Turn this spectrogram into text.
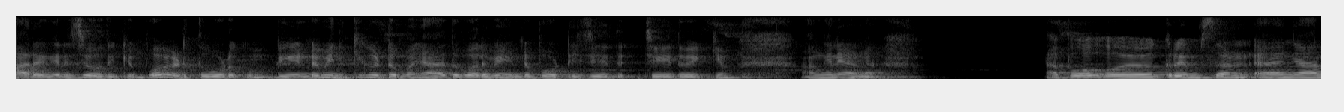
ആരെങ്കിലും ചോദിക്കുമ്പോൾ എടുത്തു കൊടുക്കും. വീണ്ടും എനിക്ക് കിട്ടുമ്പോൾ ഞാൻ ഇതുപോലെ വീണ്ടും പൊട്ടി ചെയ്ത് ചെയ്തു വയ്ക്കും അങ്ങനെയാണ്. അപ്പോൾ ക്രിംസൺ ഞാൻ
